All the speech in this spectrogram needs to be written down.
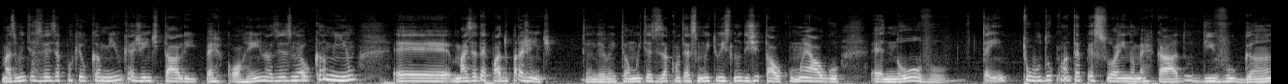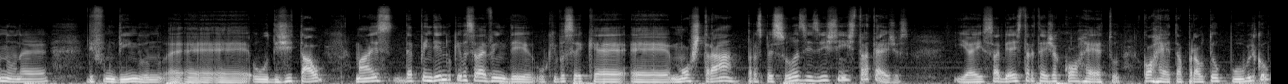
Mas muitas vezes é porque o caminho que a gente tá ali percorrendo, às vezes não é o caminho é, mais adequado pra gente entendeu? Então muitas vezes acontece muito isso no digital, como é algo é, novo, tem tudo quanto é pessoa aí no mercado divulgando, né, difundindo é, é, é, o digital, mas dependendo do que você vai vender, o que você quer é, mostrar para as pessoas, existem estratégias. E aí saber a estratégia correto, correta para o teu público,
